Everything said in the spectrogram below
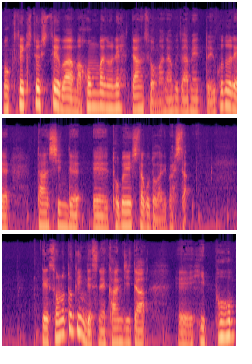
目的としては、まあ、本場のね、ダンスを学ぶためということで、単身で、えー渡米したことがありました。で、その時にですね、感じた、えーヒップホッ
